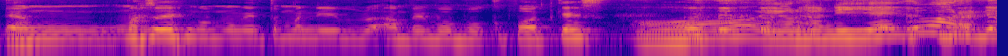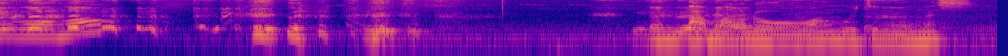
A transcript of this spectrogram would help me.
Yang masa yang ngomongin temen dia sampai bobo ke podcast. oh ya urusan dia itu orang dia ngomong. Tama doang bocil lemes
